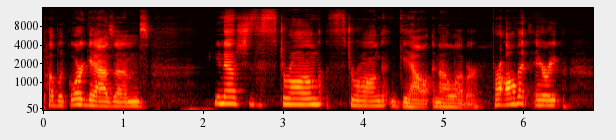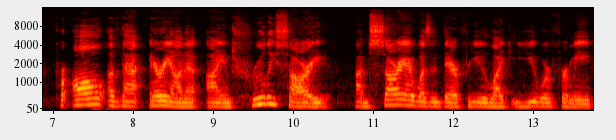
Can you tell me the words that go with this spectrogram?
public orgasms. You know, she's a strong, strong gal, and I love her. For all that Ari- for all of that, Ariana, I am truly sorry. I'm sorry I wasn't there for you like you were for me.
